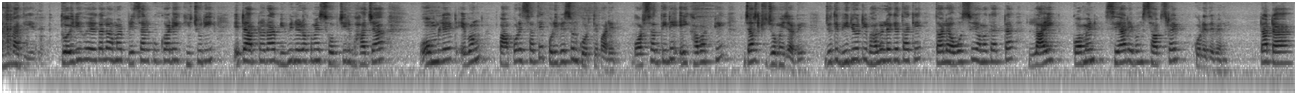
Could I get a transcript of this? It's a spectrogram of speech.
ঢাকা দিয়ে দেবো। তৈরি হয়ে গেল আমার প্রেসার কুকারে খিচুড়ি। এটা আপনারা বিভিন্ন রকমের সবজির ভাজা অমলেট এবং পাঁপড়ের সাথে পরিবেশন করতে পারেন। বর্ষার দিনে এই খাবারটি জাস্ট জমে যাবে। যদি ভিডিওটি ভালো লেগে থাকে, তাহলে অবশ্যই আমাকে একটা লাইক কমেন্ট শেয়ার এবং সাবস্ক্রাইব করে দেবেন। টাটা!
